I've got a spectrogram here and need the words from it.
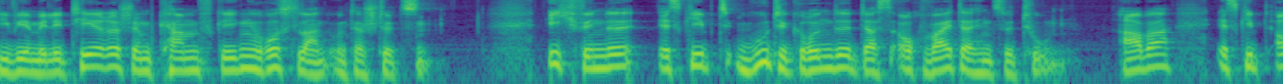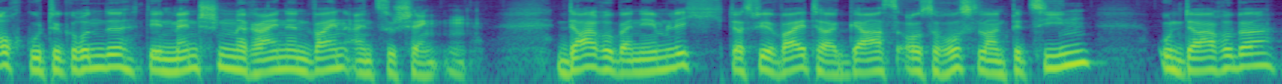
die wir militärisch im Kampf gegen Russland unterstützen. Ich finde, es gibt gute Gründe, das auch weiterhin zu tun. Aber es gibt auch gute Gründe, den Menschen reinen Wein einzuschenken. Darüber nämlich, dass wir weiter Gas aus Russland beziehen, und darüber,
